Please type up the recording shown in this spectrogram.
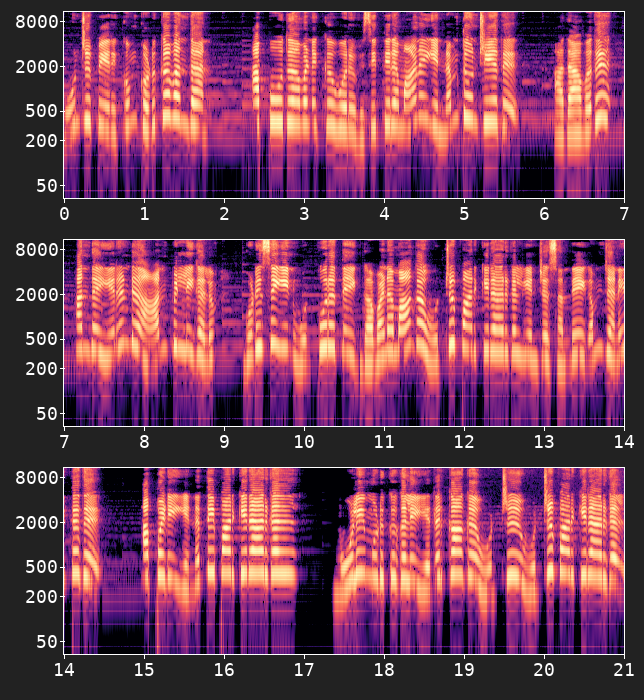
மூன்று பேருக்கும் கொடுக்க வந்தான். அப்போது அவனுக்கு ஒரு விசித்திரமான எண்ணம் தோன்றியது. அதாவது அந்த இரண்டு ஆண் பிள்ளைகளும் குடிசையின் உட்புறத்தை கவனமாக உற்று பார்க்கிறார்கள் என்ற சந்தேகம் ஜனித்தது. அப்படி என்னத்தை பார்க்கிறார்கள்? மூளை முடுக்குகளை எதற்காக உற்று உற்று பார்க்கிறார்கள்?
